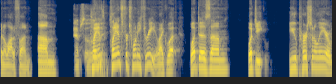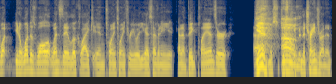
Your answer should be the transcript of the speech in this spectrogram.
been a lot of fun um absolutely. plans plans for 23 like what what does um what do you you personally or what you know what does wallet wednesday look like in 2023 Will you guys have any kind of big plans or uh, Yeah, just, just keeping um, the trains running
